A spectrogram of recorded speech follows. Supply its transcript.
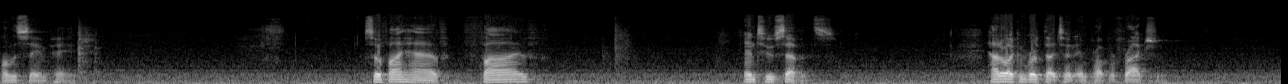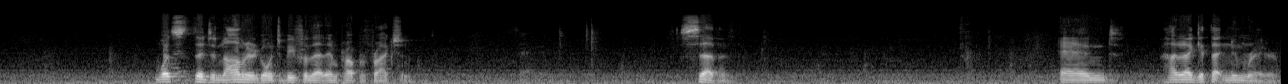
on the same page. So if I have 5 and 2 sevenths, how do I convert that to an improper fraction? What's the denominator going to be for that improper fraction? Seven. 7. And how did I get that numerator?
